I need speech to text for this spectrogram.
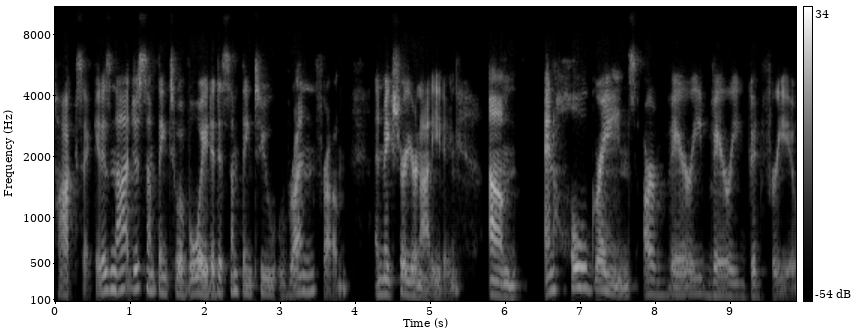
toxic. It is not just something to avoid, it is something to run from and make sure you're not eating. Um, and whole grains are very, very good for you.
